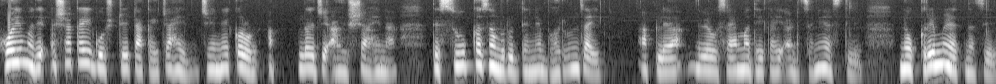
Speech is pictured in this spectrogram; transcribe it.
होळीमध्ये अशा काही गोष्टी टाकायच्या आहेत जेणेकरून आपलं जे आयुष्य आहे ना ते सुख समृद्धीने भरून जाईल. आपल्या व्यवसायामध्ये काही अडचणी असतील नोकरी मिळत नसेल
